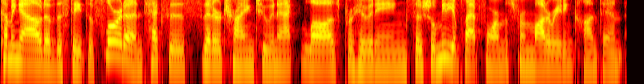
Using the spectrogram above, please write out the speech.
coming out of the states of Florida and Texas that are trying to enact laws prohibiting social media platforms from moderating content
